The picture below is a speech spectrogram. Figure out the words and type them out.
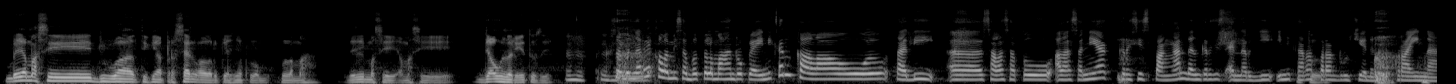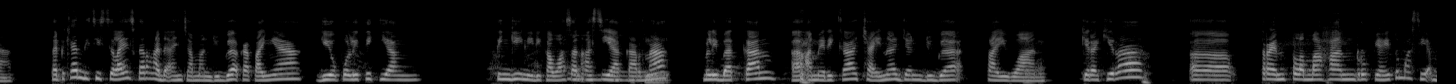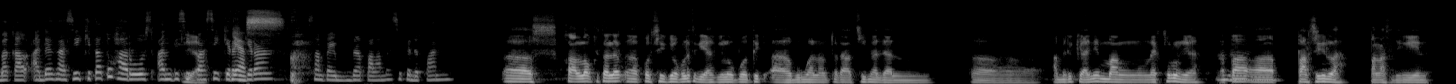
ya masih 2-3 persen kalau rupiahnya belum melemah. Jadi masih masih jauh dari itu sih. Mhm, mhm. Sebenarnya kalau misalnya buat pelemahan rupiah ini kan kalau tadi eh, salah satu alasannya krisis pangan dan krisis energi ini karena Betul. perang Rusia dan Ukraina. Tapi kan di sisi lain sekarang ada ancaman juga katanya geopolitik yang tinggi nih di kawasan Hmm, Asia betul. karena melibatkan eh, Amerika, China dan juga Taiwan. Kira-kira eh, tren pelemahan rupiah itu masih bakal ada nggak sih? Kita tuh harus antisipasi kira-kira Yes. sampai berapa lama sih ke depan? Eh, s- kalau kita lihat eh, kondisi geopolitik ya, geopolitik eh, hubungan antara Cina dan eh, Amerika ini memang naik turun ya. Apa Mhm. eh, panas dingin lah, panas dingin.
